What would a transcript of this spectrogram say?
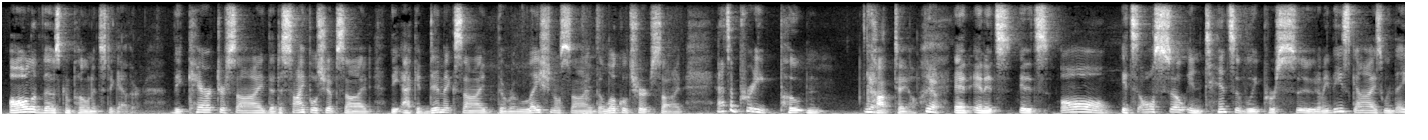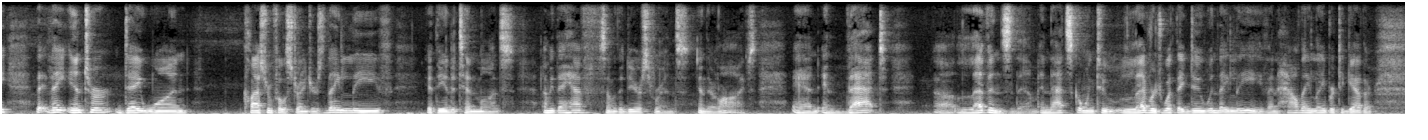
all of those components together the character side, the discipleship side, the academic side, the relational side, the local church side. That's a pretty potent yeah. cocktail. Yeah. And and it's it's all it's all so intensively pursued. I mean, these guys when they they, they enter day 1 classroom full of strangers, they leave at the end of 10 months, I mean, they have some of the dearest friends in their lives. And, and that uh, leavens them, and that's going to leverage what they do when they leave and how they labor together.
